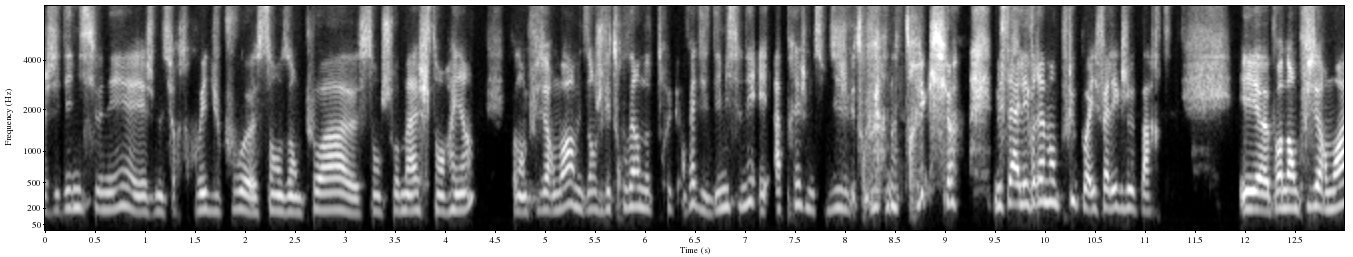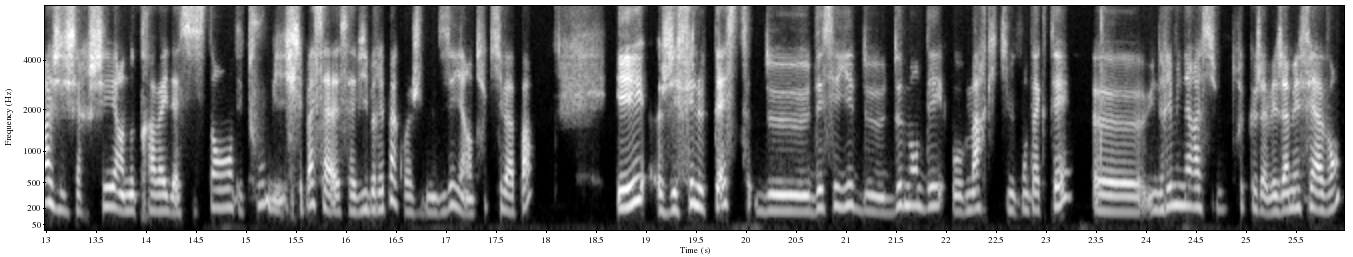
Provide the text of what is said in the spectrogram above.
j'ai démissionné et je me suis retrouvée du coup sans emploi, sans chômage, sans rien pendant plusieurs mois en me disant je vais trouver un autre truc. En fait, j'ai démissionné et après je me suis dit je vais trouver un autre truc. Mais ça allait vraiment plus quoi. Il fallait que je parte. Et pendant plusieurs mois, j'ai cherché un autre travail d'assistante et tout. Mais je sais pas, ça, ça vibrait pas quoi. Je me disais il y a un truc qui va pas. Et j'ai fait le test de d'essayer de demander aux marques qui me contactaient une rémunération, truc que j'avais jamais fait avant.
